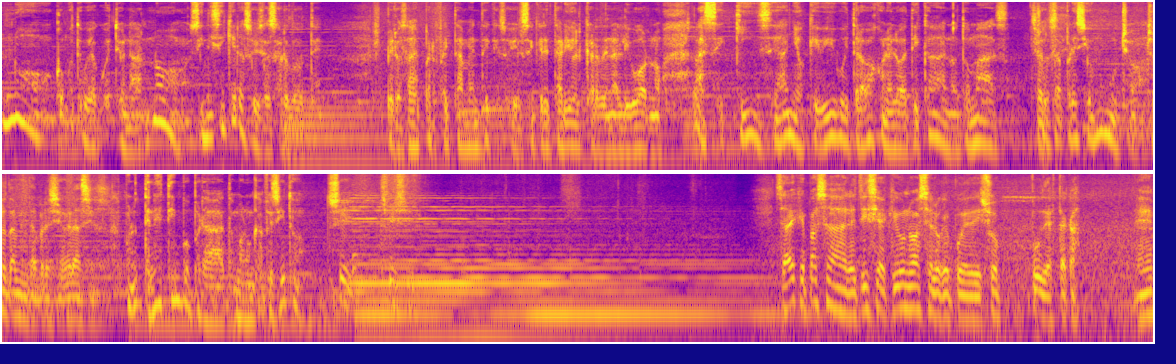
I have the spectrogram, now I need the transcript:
No, ¿cómo te voy a cuestionar? No, si ni siquiera soy sacerdote. Pero sabes perfectamente que soy el secretario del cardenal Livorno. Hace 15 años que vivo y trabajo en el Vaticano, Tomás. Yo te aprecio mucho. Yo también te aprecio, gracias. Bueno, ¿tenés tiempo para tomar un cafecito? Sí, sí, sí. ¿Sabes qué pasa, Leticia? Que uno hace lo que puede y yo pude hasta acá. ¿eh?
